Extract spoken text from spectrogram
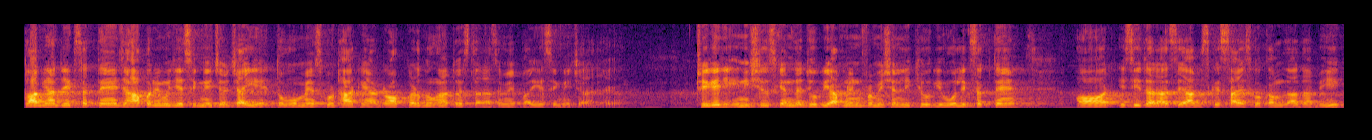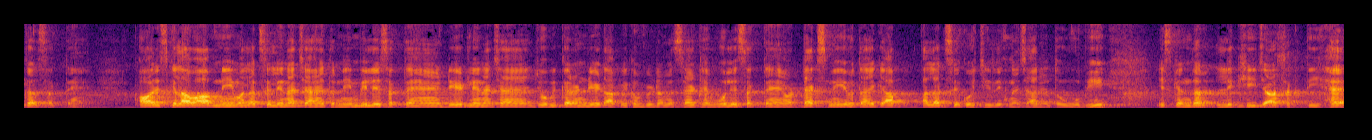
तो आप यहाँ देख सकते हैं, जहाँ पर भी मुझे सिग्नेचर चाहिए तो वो मैं इसको उठा के यहाँ ड्रॉप कर दूँगा तो इस तरह से मेरे पास ये सिग्नेचर आ जाएगा। ठीक है जी इनिशियल्स के अंदर जो भी आपने इन्फॉर्मेशन लिखी होगी वो लिख सकते हैं और इसी तरह से आप इसके साइज़ को कम ज़्यादा भी कर सकते हैं। और इसके अलावा आप नेम अलग से लेना चाहें तो नेम भी ले सकते हैं डेट लेना चाहें, जो भी करंट डेट आपके कंप्यूटर में सेट है वो ले सकते हैं और टेक्स्ट में ये होता है कि आप अलग से कोई चीज़ लिखना चाह रहे हैं तो वो भी इसके अंदर लिखी जा सकती है।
